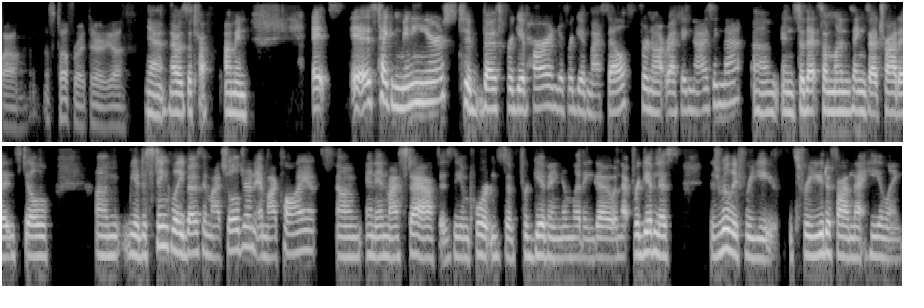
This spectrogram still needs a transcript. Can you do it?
Wow, that's tough right there. Yeah. Yeah, that was a tough. I mean, it's it's taken many years to both forgive her and to forgive myself for not recognizing that. Um, and so that's some, one of the things I try to instill, um, you know, distinctly both in my children and my clients um, and in my staff is the importance of forgiving and letting go. And that forgiveness is really for you. It's for you to find that healing,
